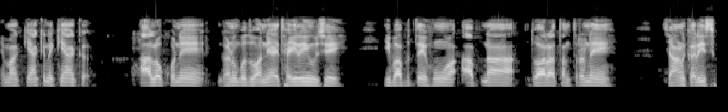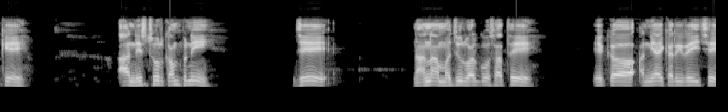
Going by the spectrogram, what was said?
એમાં ક્યાંક ને ક્યાંક આ લોકોને ઘણું બધું અન્યાય થઈ રહ્યું છે. એ બાબતે હું આપના દ્વારા તંત્રને જાણ કરીશ કે આ નિષ્ઠુર કંપની જે નાના મજૂર વર્ગો સાથે એક અન્યાય કરી રહી છે,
